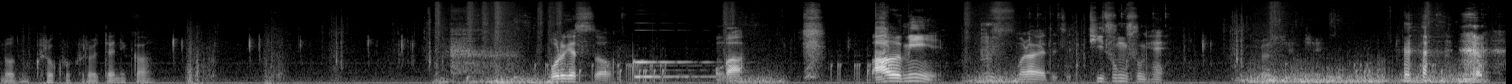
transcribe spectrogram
너도 그렇고 그럴 때니까. 모르겠어 뭔가 마음이 뭐라 해야 되지 뒤숭숭해 그럴 수 있지.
